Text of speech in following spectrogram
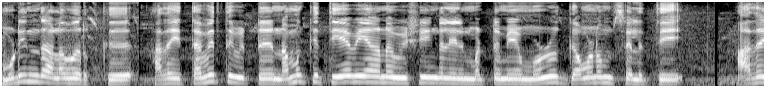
முடிந்த அளவிற்கு அதை தவிர்த்துவிட்டு நமக்கு தேவையான விஷயங்களில் மட்டுமே முழு கவனம் செலுத்தி அதை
